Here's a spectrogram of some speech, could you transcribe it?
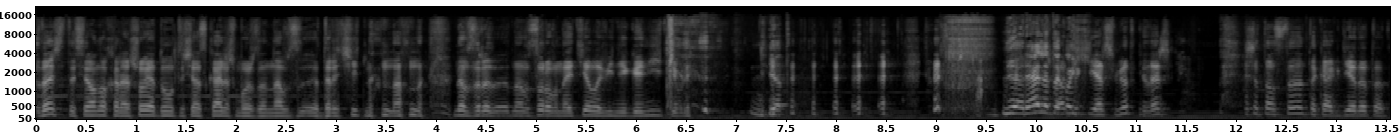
Знаешь, это все равно хорошо. Я думал, ты сейчас скажешь, можно навз- дрочить на, на, на, на взро- на взорванное тело Винни Гоните, блин. Нет. Не, реально такой... такие ошметки, знаешь, еще там сцена такая, где этот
